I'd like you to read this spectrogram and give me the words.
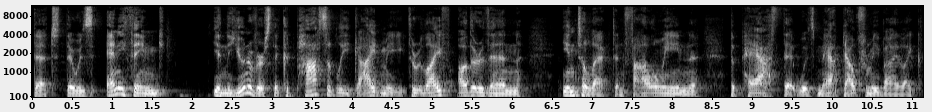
that there was anything in the universe that could possibly guide me through life other than intellect and following the path that was mapped out for me by like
